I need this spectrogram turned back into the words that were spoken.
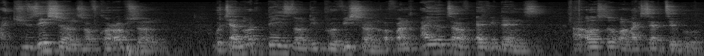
accusations of corruption, which are not based on the provision of an iota of evidence, are also unacceptable.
